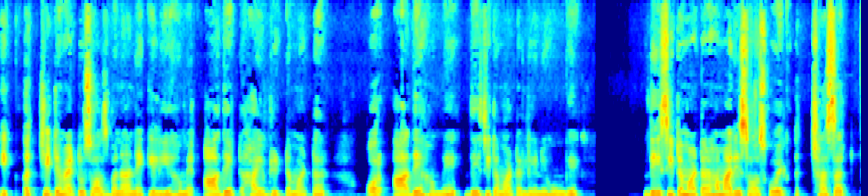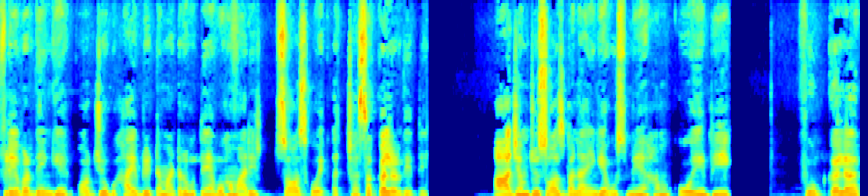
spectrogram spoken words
एक अच्छी टमाटो सॉस बनाने के लिए हमें आधे हाइब्रिड टमाटर और आधे हमें देसी टमाटर लेने होंगे। देसी टमाटर हमारी सॉस को एक अच्छा सा फ्लेवर देंगे और जो हाइब्रिड टमाटर होते हैं वो हमारी सॉस को एक अच्छा सा कलर देते हैं। आज हम जो सॉस बनाएँगे, उसमें हम कोई भी फ़ूड कलर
